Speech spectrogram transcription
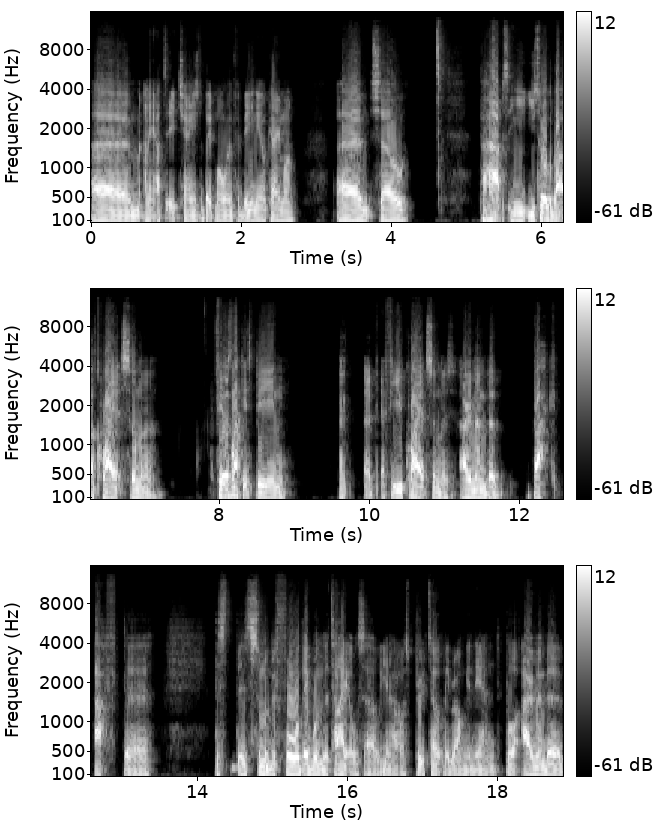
um, and it had to, it changed a bit more when Fabinho came on. Um, so perhaps you, you talk about a quiet summer. Feels like it's been a, a, a few quiet summers. I remember back after the, the summer before they won the title. So you know I was proved totally wrong in the end. But I remember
